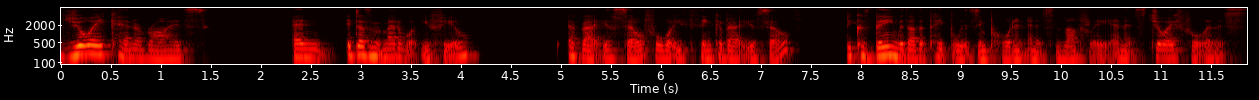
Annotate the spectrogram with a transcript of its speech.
joy can arise. And it doesn't matter what you feel about yourself or what you think about yourself, because being with other people is important and it's lovely and it's joyful and it's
